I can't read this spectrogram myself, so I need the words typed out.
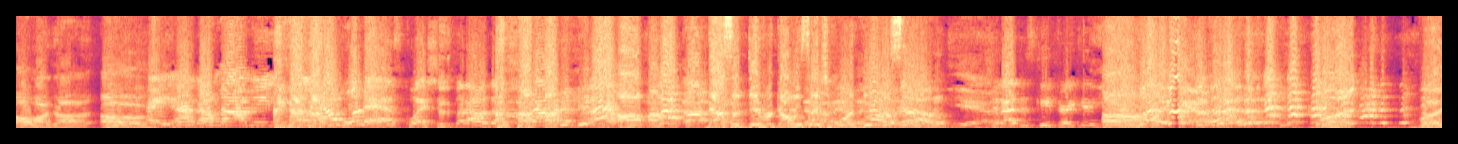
oh my god. Oh. Hey, y'all, don't mind me. I want to ask questions, but I don't know. Uh-uh. That's a different conversation for a No, different no, segment. no. Yeah. Should I just keep drinking? Uh, but but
